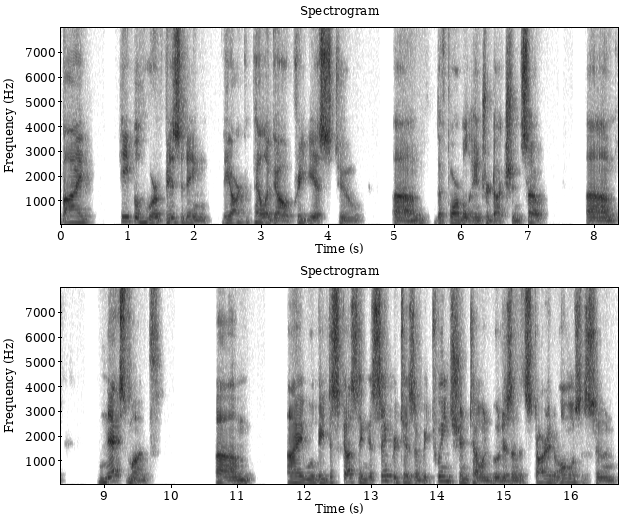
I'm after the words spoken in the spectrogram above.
by people who are visiting the archipelago previous to um, the formal introduction. So um, next month, um, I will be discussing the syncretism between Shinto and Buddhism that started almost as soon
